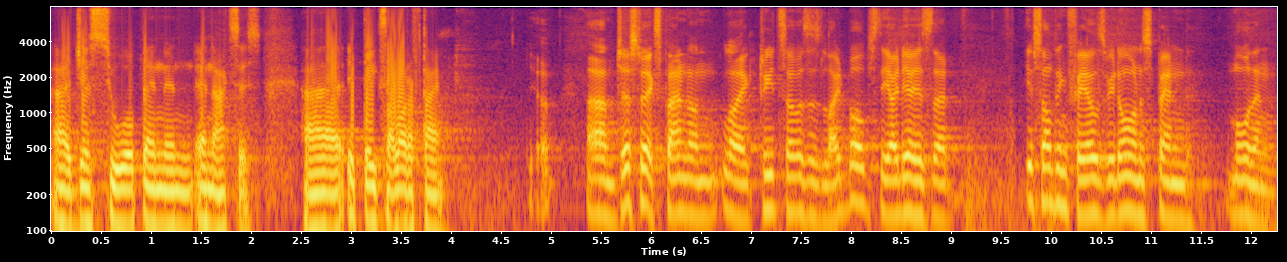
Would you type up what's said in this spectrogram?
uh, just to open and, and access. Uh, it takes a lot of time. Yep. Um, just to expand on like treat servers as light bulbs, the idea is that if something fails, we don't want to spend more than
